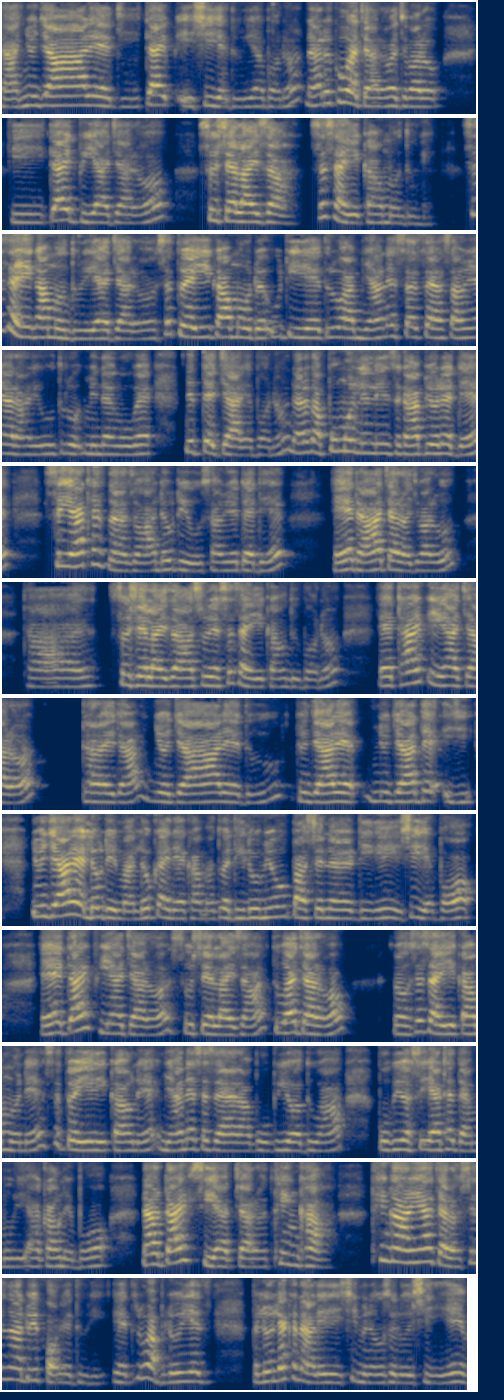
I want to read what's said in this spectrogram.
ဒါညွှန်ကြားတဲ့ဒီ type A ရှိတဲ့သူတွေကပေါ့နော်နောက်တစ်ခုကကြတော့ကျမတို့ဒီ type B ကကြတော့ socializer ဆက်ဆံရေးကောင်းမွန်သူတွေဆက်ဆံရေးကောင်းမွန်သူတွေကကြတော့ဆက်သွယ်ရေးကောင်းမှုအတွက်ဥတည်တယ်သူတို့ကအများနဲ့ဆက်ဆက်ဆောင်ရွက်ရတာတွေကိုသူတို့အမြင်တန်ကိုပဲနှစ်သက်ကြတယ်ပေါ့နော်နောက်တစ်ခါပုံမလင်းလင်းစကားပြောတတ်တယ်ဆရာထက်သန်စွာအလုပ်တွေကိုဆောင်ရွက်တတ်တယ်အဲဒါကကြတော့ကျမတို့ဒါ socializer ဆိုတဲ့ဆက်ဆံရေးကောင်းသူပေါ့နော်အဲ type A ကကြတော့ ဒါရိုက်တာညွှန်ကြားတဲ့သူညွှန်ကြားတဲ့ညွှန်ကြားတဲ့ညွှန်ကြားတဲ့အလုပ်တွေမှာလုပ်ကင်တဲ့အခါမှာသူကဒီလိုမျိုး personality တွေရှိရပေါ့အဲ type B ကကြတော့ socializer သူကကြတော့တော့ဆက်ဆံရေးကောင်းမွန်တယ်ဆက်သွယ်ရေးတွေကောင်းတယ်အများနဲ့ဆက်ဆံရတာပို့ပြီးတော့သူကပို့ပြီးတော့ဆရာထက်တန်မှုတွေအားကောင်းတယ်ပေါ့နောက် type C ကကြတော့ thinker သင်္ကာတွေကကြတော့စဉ်းစားတွေးခေါ်တဲ့သူတွေအဲသူတို့ကဘလို့ရဲ့ဘလို့လက္ခဏာလေးတွေရှိမလို့ဆိုလို့ရှိရင်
